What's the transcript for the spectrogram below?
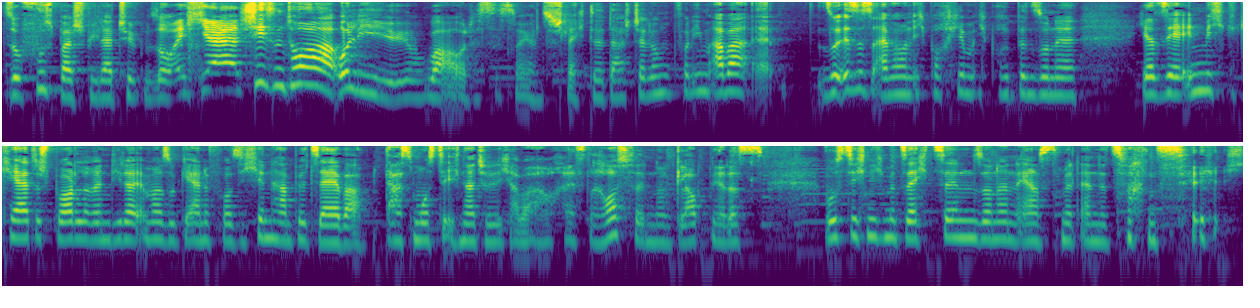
so Fußballspielertypen, so, ich äh, schieße ein Tor, Uli. Wow, das ist eine ganz schlechte Darstellung von ihm. Aber äh, so ist es einfach und ich brauche ich bin so eine ja sehr in mich gekehrte Sportlerin, die da immer so gerne vor sich hin hampelt selber. Das musste ich natürlich aber auch erst rausfinden und glaubt mir, das wusste ich nicht mit 16, sondern erst mit Ende 20.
